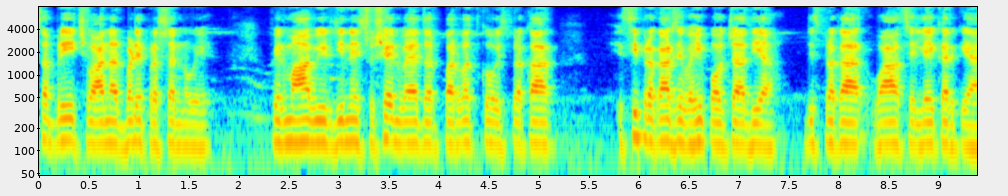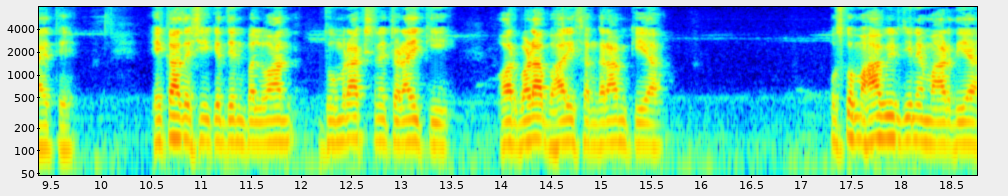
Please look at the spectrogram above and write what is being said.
सब ब्रीच वानर बड़े प्रसन्न हुए। फिर महावीर जी ने सुषेन वैद और पर्वत को इस प्रकार, इसी प्रकार से वहीं पहुँचा दिया, जिस प्रकार वहाँ से लेकर के आए थे। एकादशी के दिन बलवान धूम्राक्ष ने चढ़ाई की और बड़ा भारी संग्राम किया। उसको महावीर जी ने मार दिया,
